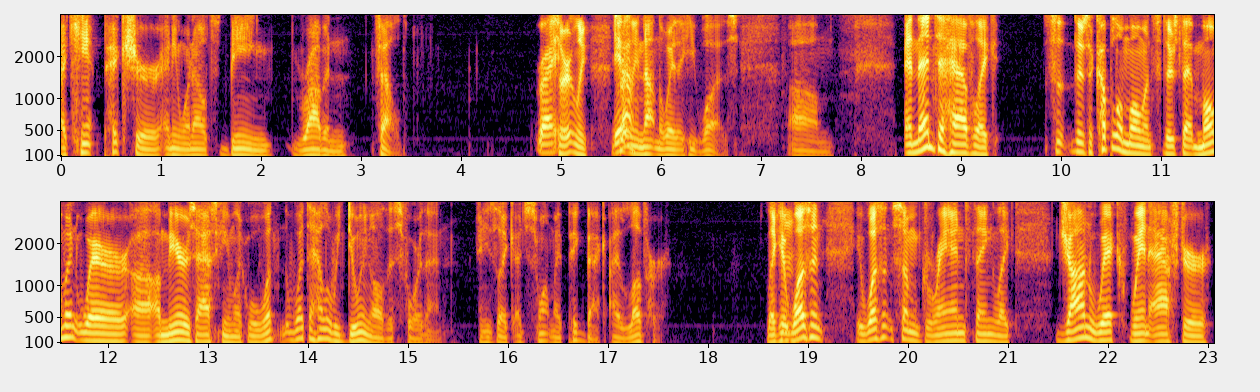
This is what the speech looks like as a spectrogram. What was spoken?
I can't picture anyone else being Robin Feld. Right. Certainly Yeah. certainly not in the way that he was. Um and then to have like so there's a couple of moments. There's that moment where uh, Amir is asking him like, "Well, what what the hell are we doing all this for then?" And he's like, "I just want my pig back. I love her." Like it wasn't it wasn't some grand thing like John Wick went after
